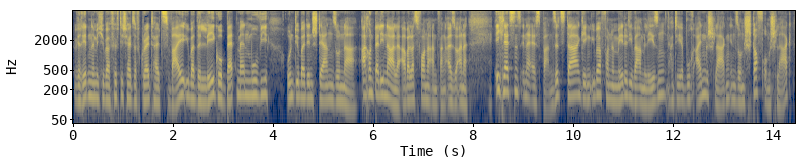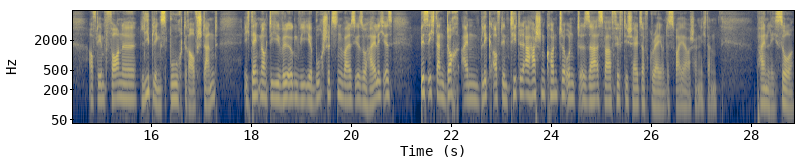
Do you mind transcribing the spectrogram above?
Wir reden nämlich über Fifty Shades of Grey Teil 2, über The Lego Batman Movie und über den Stern Sonar. Ach, und Berlinale, aber lass vorne anfangen. Also, Anna, ich letztens in der S-Bahn, sitze da gegenüber von einem Mädel, die war am Lesen, hatte ihr Buch eingeschlagen in so einen Stoffumschlag, auf dem vorne Lieblingsbuch drauf stand. Ich denke noch, die will irgendwie ihr Buch schützen, weil es ihr so heilig ist bis ich dann doch einen Blick auf den Titel erhaschen konnte und sah, es war Fifty Shades of Grey und das war ja wahrscheinlich dann peinlich. So,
